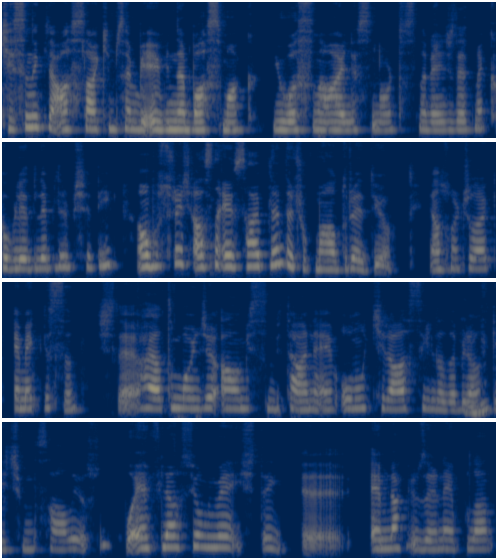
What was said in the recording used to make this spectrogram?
kesinlikle asla kimsenin bir evine basmak, yuvasını, ailesinin ortasında rencide etmek kabul edilebilir bir şey değil. Ama bu süreç aslında ev sahiplerini de çok mağdur ediyor. Yani sonuç olarak emeklisin, işte hayatın boyunca almışsın bir tane ev, onun kirasıyla da biraz hı. geçimini sağlıyorsun. Bu enflasyon ve işte, eee, emlak üzerine yapılan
